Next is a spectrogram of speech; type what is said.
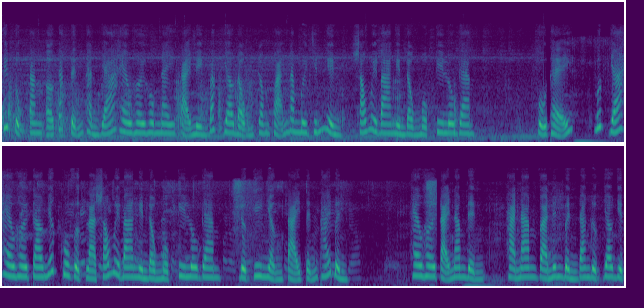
tiếp tục tăng ở các tỉnh thành giá heo hơi hôm nay tại miền Bắc dao động trong khoảng 59.000, 63.000 đồng 1 kg. Cụ thể, mức giá heo hơi cao nhất khu vực là 63.000 đồng 1 kg, được ghi nhận tại tỉnh Thái Bình. Heo hơi tại Nam Định, Hà Nam và Ninh Bình đang được giao dịch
